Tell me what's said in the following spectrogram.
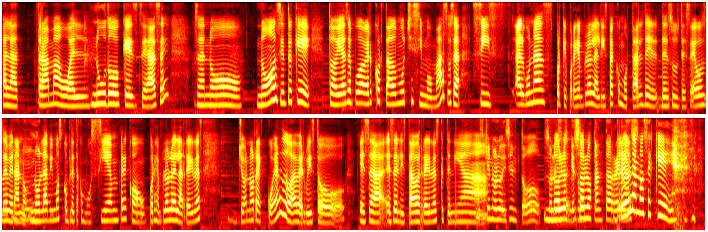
a la trama o al nudo que se hace. O sea, no, no, siento que todavía se pudo haber cortado muchísimo más. O sea, si algunas, porque por ejemplo la lista como tal de, de sus deseos de verano no la vimos completa como siempre con, por ejemplo, lo de las reglas. Yo no recuerdo haber visto esa, ese listado de reglas que tenía... Es que no lo dicen todo. Solo No dicen lo- que son solo- tantas reglas. regla no sé qué.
